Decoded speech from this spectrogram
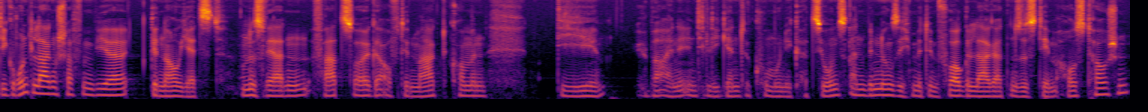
Die Grundlagen schaffen wir genau jetzt. Und es werden Fahrzeuge auf den Markt kommen, die über eine intelligente Kommunikationsanbindung sich mit dem vorgelagerten System austauschen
